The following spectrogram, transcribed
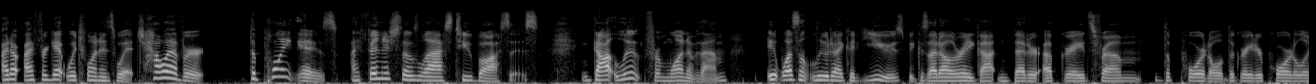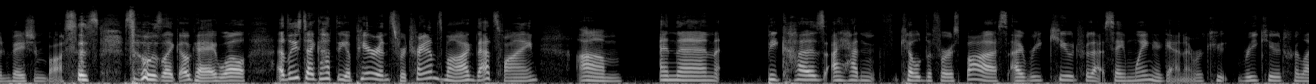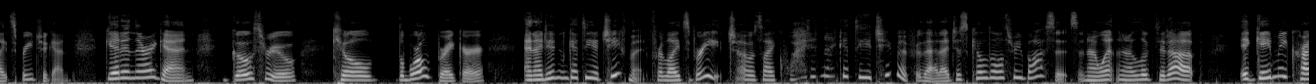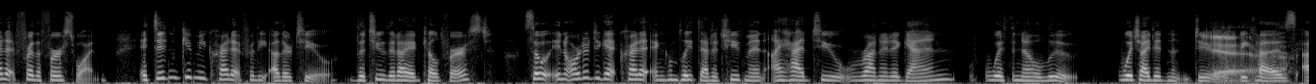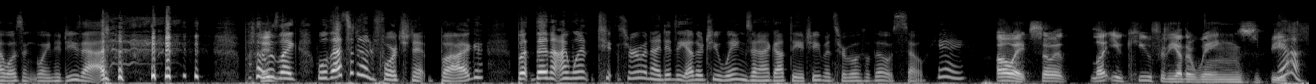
I don't. I forget which one is which. However, the point is, I finished those last two bosses, got loot from one of them. It wasn't loot I could use because I'd already gotten better upgrades from the portal, the greater portal invasion bosses. So it was like, okay, well, at least I got the appearance for transmog. That's fine. Um, and then because I hadn't killed the first boss, I requeued for that same wing again. I requeued for Light's Breach again. Get in there again, go through, kill the World Breaker, and I didn't get the achievement for Light's Breach. I was like, why didn't I get the achievement for that? I just killed all three bosses. And I went and I looked it up. It gave me credit for the first one. It didn't give me credit for the other two, the two that I had killed first. So, in order to get credit and complete that achievement, I had to run it again with no loot, which I didn't do Yeah. because I wasn't going to do that. but I was like, well, that's an unfortunate bug. But then I went to, through and I did the other two wings and I got the achievements for both of those. So, yay. Oh wait, so it let you queue for the other wings. Be- Yeah.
